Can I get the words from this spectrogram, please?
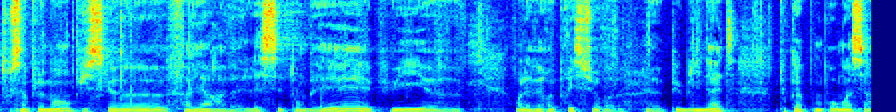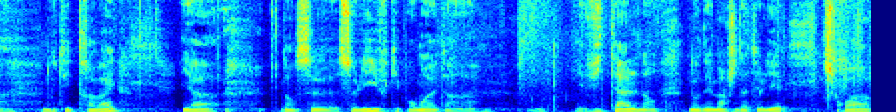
Tout simplement puisque Fayard avait laissé tomber et puis euh, on l'avait repris sur euh, Publinet. En tout cas, pour moi, c'est un, outil de travail. Il y a dans ce, livre, qui pour moi est, un, vital dans nos démarches d'atelier, je crois,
